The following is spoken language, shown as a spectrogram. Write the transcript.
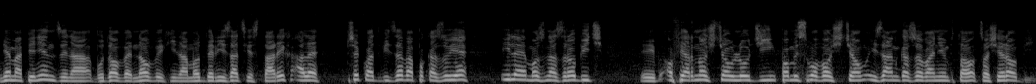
Nie ma pieniędzy na budowę nowych i na modernizację starych, ale przykład Widzewa pokazuje, ile można zrobić y, ofiarnością ludzi, pomysłowością i zaangażowaniem w to, co się robi.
